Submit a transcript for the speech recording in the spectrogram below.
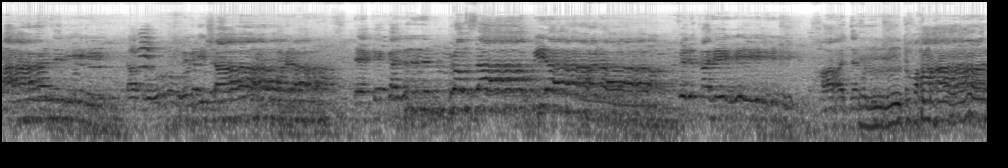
حاضری کا وہ اشارہ دیکھ کر روزہ پیارا پھر کہے محادن محارا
